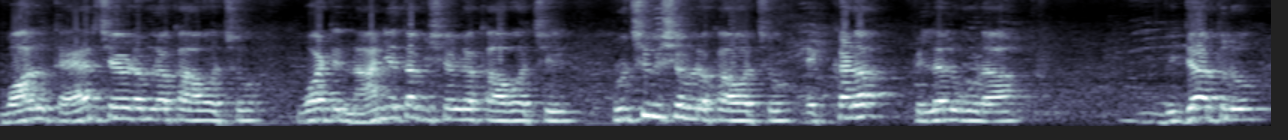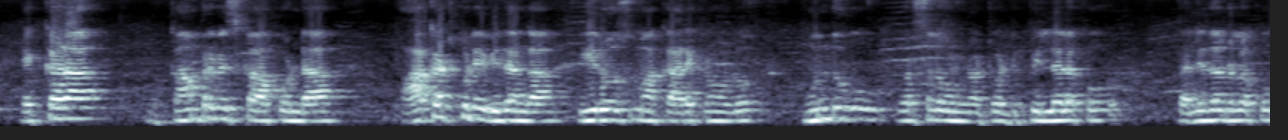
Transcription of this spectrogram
వాళ్ళు తయారు చేయడంలో కావచ్చు వాటి నాణ్యత విషయంలో కావచ్చు రుచి విషయంలో కావచ్చు ఎక్కడ పిల్లలు కూడా విద్యార్థులు ఎక్కడ కాంప్రమైజ్ కాకుండా ఆకట్టుకునే విధంగా ఈరోజు మా కార్యక్రమంలో ముందుకు వరుసలో ఉన్నటువంటి పిల్లలకు తల్లిదండ్రులకు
